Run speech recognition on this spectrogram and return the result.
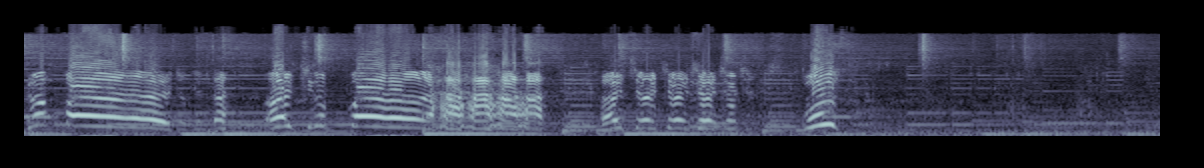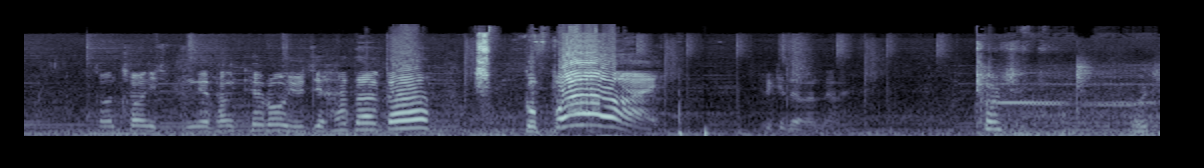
지갑발! 좀 된다. 아, 지갑발! 옳지, 옳지, 옳지, 옳지, 옳지. 보스! 천천히 집중된 상태로 유지하다가, 굿바이! 이렇게 들어간다. 옳지, 옳지.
